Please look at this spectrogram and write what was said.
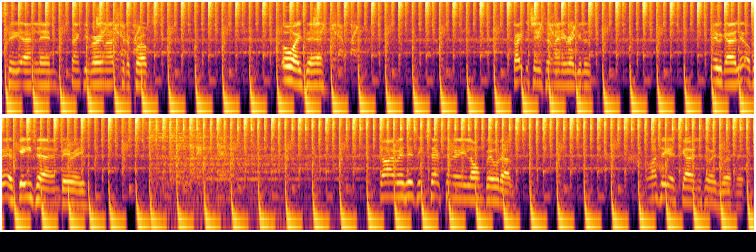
Kirsty and Lynn, thank you very much for the props. Always there. Great to see so many regulars. Here we go, a little bit of Geezer and Biri. Guy with his exceptionally long build-up. Once it gets going, it's always worth it.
